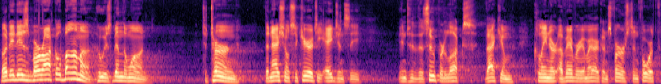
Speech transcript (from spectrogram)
but it is Barack Obama who has been the one to turn the National Security Agency into the super lux vacuum cleaner of every American's First and Fourth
